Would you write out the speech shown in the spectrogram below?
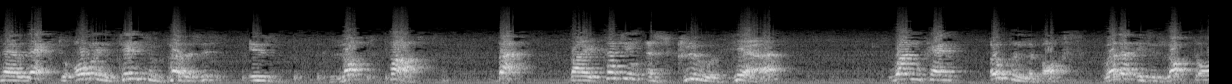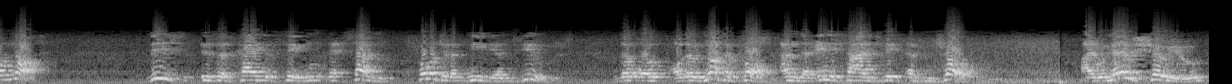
Now that, to all intents and purposes, is locked fast. But by touching a screw here, one can open the box whether it is locked or not. This is the kind of thing that some fraudulent mediums use, though, although not, of course, under any scientific uh, control. I will now show you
